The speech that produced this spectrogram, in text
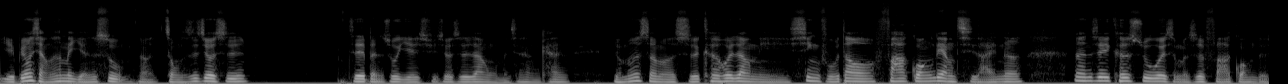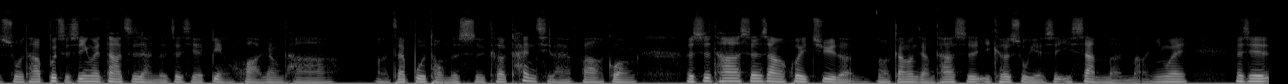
也不用想的那么严肃啊。总之就是这本书，也许就是让我们想想看，有没有什么时刻会让你幸福到发光亮起来呢？那这一棵树为什么是发光的树？它不只是因为大自然的这些变化让它呃在不同的时刻看起来发光，而是它身上汇聚了。我刚刚讲它是一棵树，也是一扇门嘛，因为。那些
